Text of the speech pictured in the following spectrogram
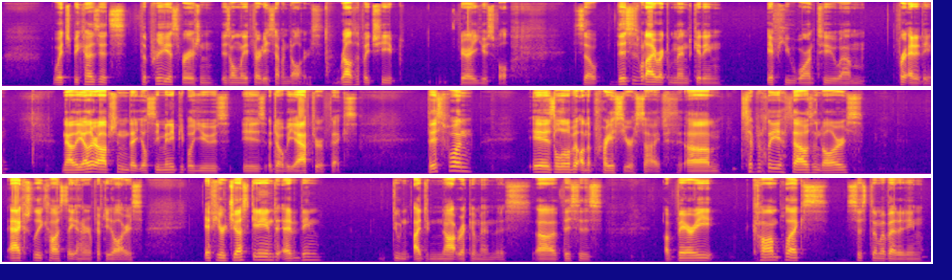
which because it's the previous version is only $37. Relatively cheap, very useful. So this is what I recommend getting if you want to um, for editing. Now the other option that you'll see many people use is Adobe After Effects. This one is a little bit on the pricier side. Um, typically $1,000 actually costs $850. If you're just getting into editing, do I do not recommend this. Uh, this is a very complex system of editing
